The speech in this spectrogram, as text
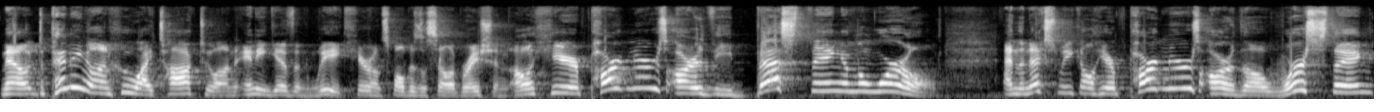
Now, depending on who I talk to on any given week here on Small Business Celebration, I'll hear partners are the best thing in the world. And the next week I'll hear partners are the worst thing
